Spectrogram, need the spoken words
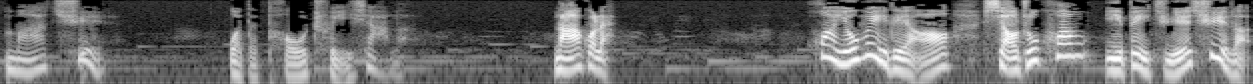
麻雀，我的头垂下了。拿过来。话犹未了，小竹筐已被掘去了。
